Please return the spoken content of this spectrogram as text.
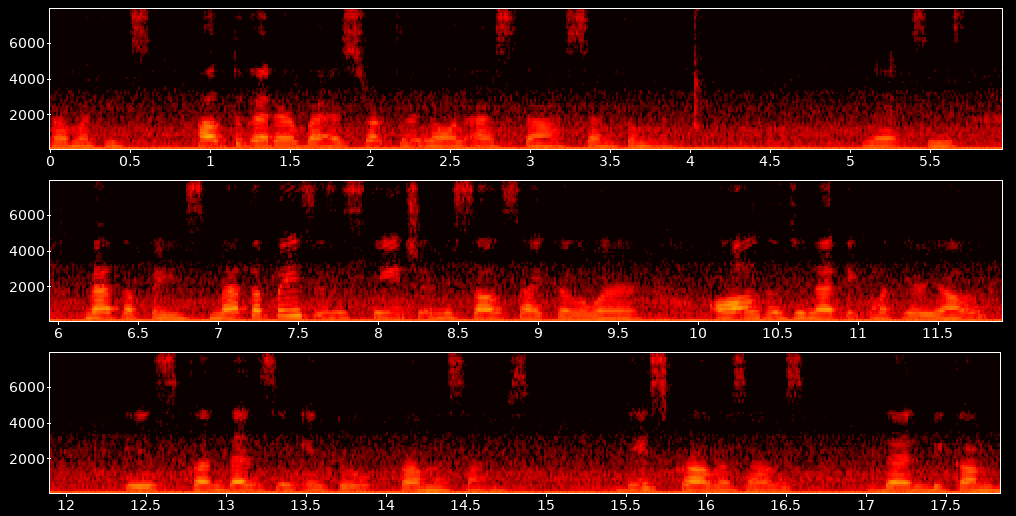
chromatids, held together by a structure known as the centromere. Next is metaphase. Metaphase is a stage in the cell cycle where all the genetic material is condensing into chromosomes. These chromosomes then become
